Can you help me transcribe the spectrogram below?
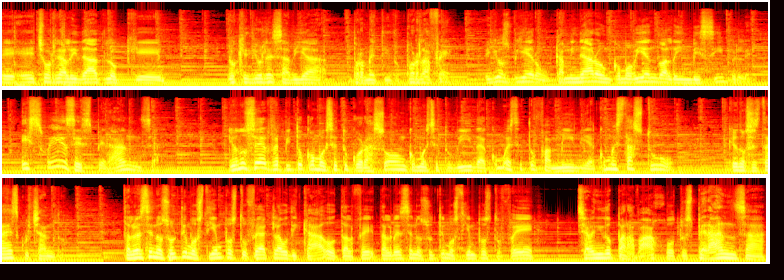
hecho realidad lo que, lo que Dios les había prometido. Por la fe. Ellos vieron, caminaron como viendo al invisible. Eso es esperanza. Yo no sé, repito, cómo esté tu corazón, cómo esté tu vida, cómo esté tu familia, cómo estás tú que nos estás escuchando. Tal vez en los últimos tiempos tu fe ha claudicado, tal, fe- tal vez en los últimos tiempos tu fe se ha venido para abajo, tu esperanza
